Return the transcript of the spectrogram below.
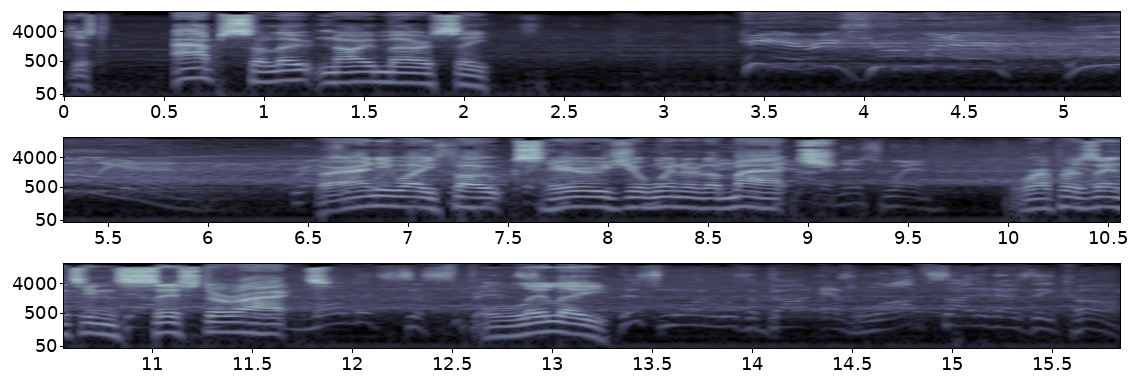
Just absolute no mercy. Here is your winner, Lillian. But anyway, folks, here is your winner of the match, In this win. representing Sister Act, Lily. This one was about as lopsided as they come.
